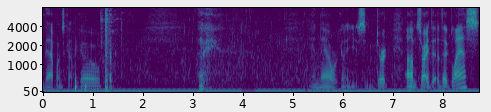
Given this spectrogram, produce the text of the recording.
that one's got to go. Okay. And now we're going to use some dirt. Um, sorry, the, the glass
